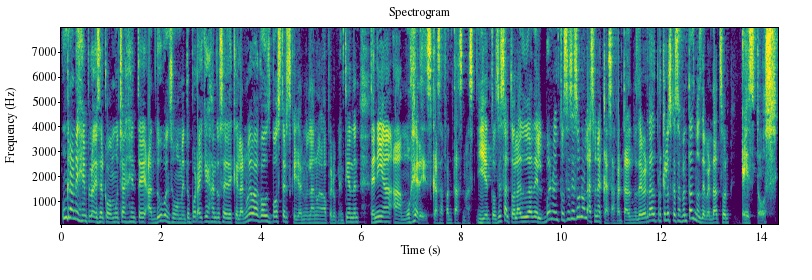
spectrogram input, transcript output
Un gran ejemplo es el como mucha gente anduvo en su momento por ahí quejándose de que la nueva Ghostbusters, que ya no es la nueva, pero me entienden, tenía a mujeres cazafantasmas. Y entonces saltó la duda del bueno, entonces eso no la hace una casa fantasmas de verdad, porque los cazafantasmas de verdad son estos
